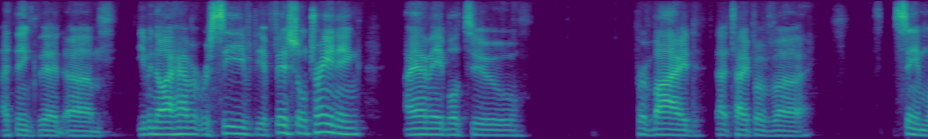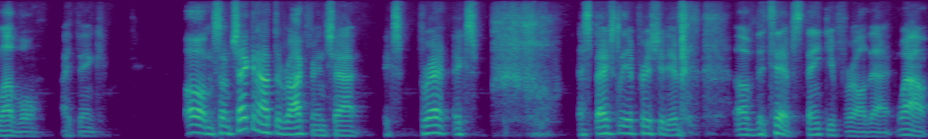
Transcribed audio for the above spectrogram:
I think that um, even though I haven't received the official training, I am able to provide that type of uh, same level, I think. Um, so I'm checking out the Rokfin chat. Express, exp- especially appreciative of the tips. Thank you for all that. Wow,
